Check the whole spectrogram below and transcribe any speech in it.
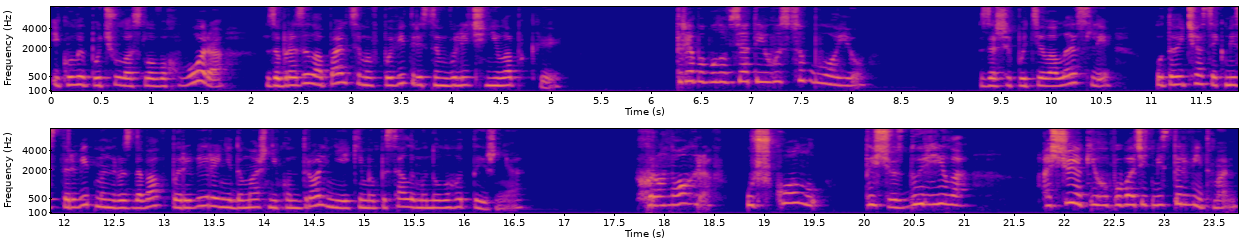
і, коли почула слово хвора, зобразила пальцями в повітрі символічні лапки. Треба було взяти його з собою, зашепотіла Леслі у той час, як містер Вітмен роздавав перевірені домашні контрольні, які ми писали минулого тижня. Хронограф у школу? Ти що здуріла? А що, як його побачить містер Вітмен?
